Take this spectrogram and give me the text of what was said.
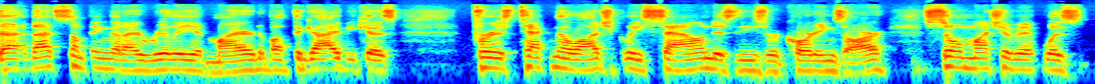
That that's something that i really admired about the guy because for as technologically sound as these recordings are so much of it was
